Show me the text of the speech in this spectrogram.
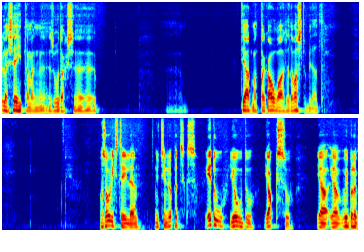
üles ehitama, et me suudaks äh, teadmata kaua seda vastu pidada. ma sooviks teile nüüd siin lõpetuseks edu, jõudu, jaksu ja, ja võib-olla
